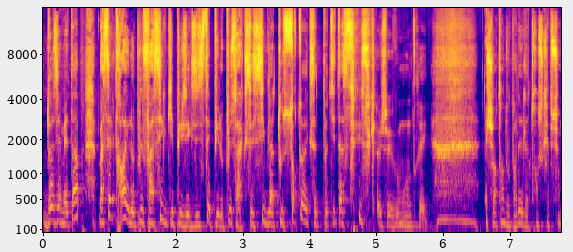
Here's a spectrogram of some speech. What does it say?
Deuxième étape, bah c'est le travail le plus facile qui puisse exister, puis le plus accessible à tous, surtout avec cette petite astuce que je vais vous montrer. Je suis en train de vous parler de la transcription.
